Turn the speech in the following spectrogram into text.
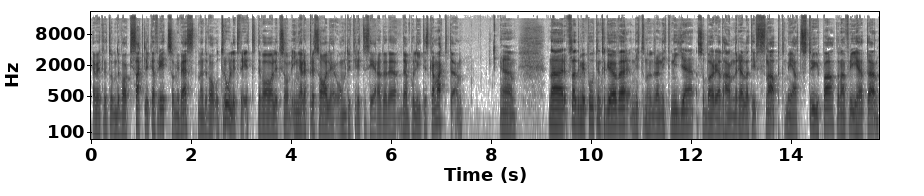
Jag vet inte om det var exakt lika fritt som i väst, men det var otroligt fritt. Det var liksom inga repressalier om du kritiserade den politiska makten. Ehm, när Vladimir Putin tog över 1999 så började han relativt snabbt med att strypa den här friheten.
